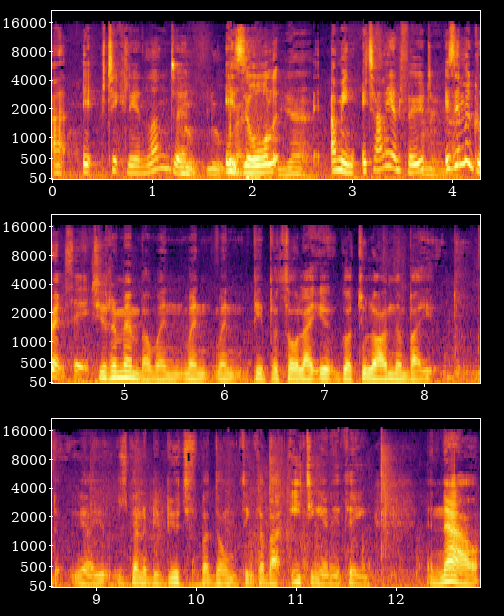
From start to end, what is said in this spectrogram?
uh, it, particularly in London, Look, look, is right. all. Yeah. I mean, Italian food is immigrant food. Do you remember when, when, when people thought like you go to London, but you, you know, it's going to be beautiful, but don't think about eating anything. And now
